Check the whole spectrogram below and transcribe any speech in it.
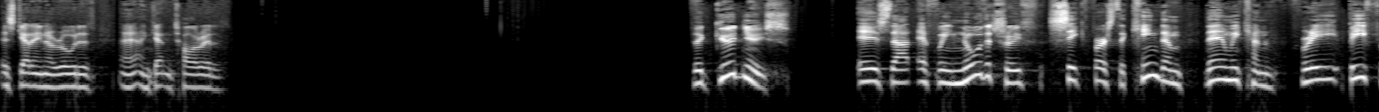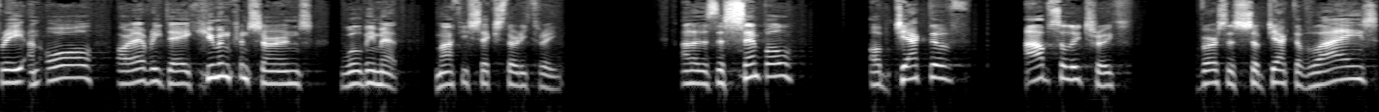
is getting eroded and getting tolerated. The good news is that if we know the truth, seek first the kingdom, then we can free, be free, and all our everyday human concerns will be met. Matthew 6:33. And it is the simple objective, absolute truth versus subjective lies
